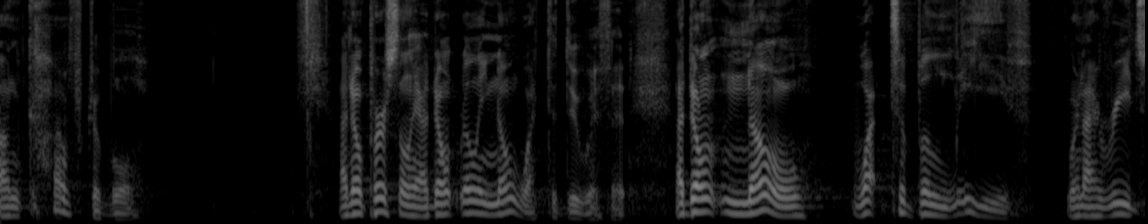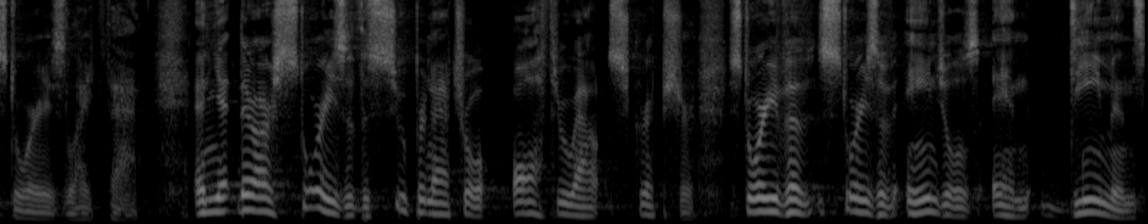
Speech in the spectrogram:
uncomfortable I know personally, I don't really know what to do with it. I don't know what to believe when I read stories like that. And yet, there are stories of the supernatural all throughout Scripture story of, stories of angels and demons,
